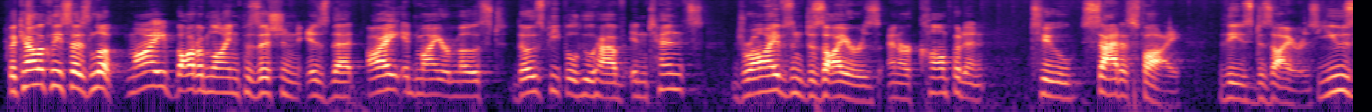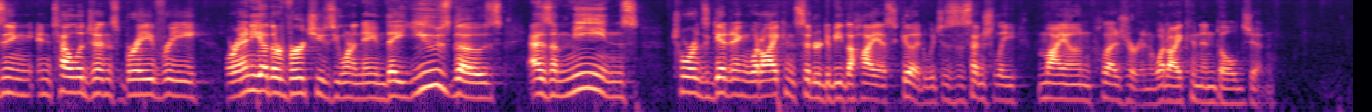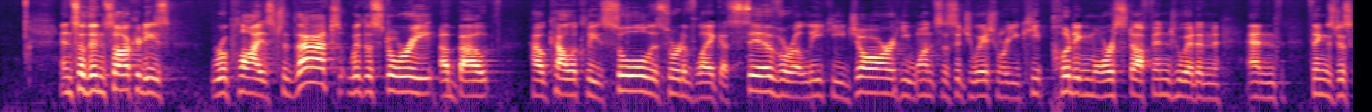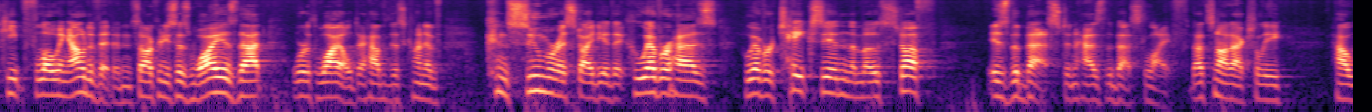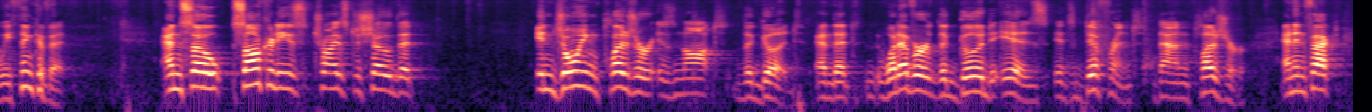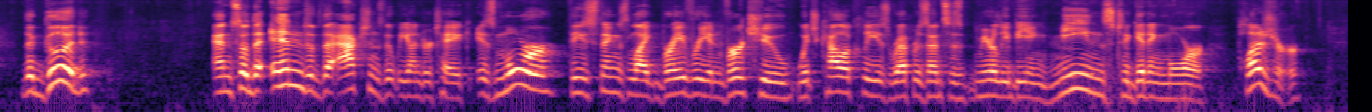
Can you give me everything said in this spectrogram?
But Callicles says, Look, my bottom line position is that I admire most those people who have intense drives and desires and are competent to satisfy these desires using intelligence, bravery, or any other virtues you want to name, they use those as a means towards getting what I consider to be the highest good, which is essentially my own pleasure and what I can indulge in. And so then Socrates replies to that with a story about how Callicles' soul is sort of like a sieve or a leaky jar. He wants a situation where you keep putting more stuff into it and, and things just keep flowing out of it. And Socrates says, why is that worthwhile to have this kind of consumerist idea that whoever has, whoever takes in the most stuff is the best and has the best life. That's not actually how we think of it. And so Socrates tries to show that enjoying pleasure is not the good, and that whatever the good is, it's different than pleasure. And in fact, the good and so the end of the actions that we undertake is more these things like bravery and virtue, which Callicles represents as merely being means to getting more pleasure.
